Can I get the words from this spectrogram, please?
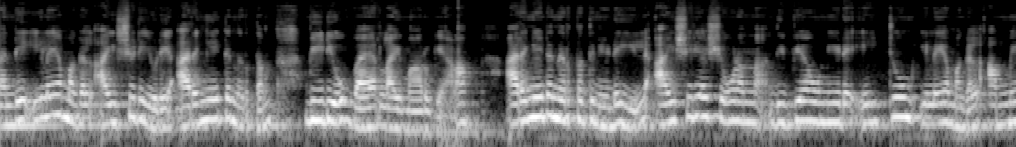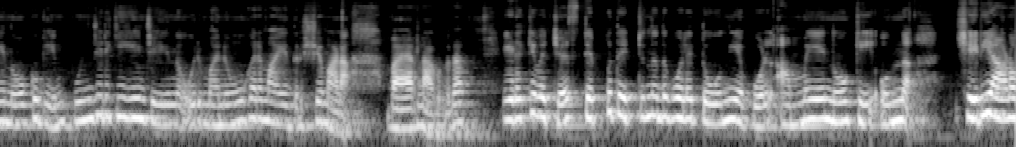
തന്റെ ഇളയ മകൾ ഐശ്വര്യയുടെ അരങ്ങേറ്റ നൃത്തം വീഡിയോ വൈറലായി മാറുകയാണ്. അരങ്ങേറ്റ നൃത്തത്തിനിടയിൽ ഐശ്വര്യ ഷോൺ എന്ന ദിവ്യ ഉണ്ണിയുടെ ഏറ്റവും ഇളയ മകൾ അമ്മയെ നോക്കുകയും പുഞ്ചിരിക്കുകയും ചെയ്യുന്ന ഒരു മനോഹരമായ ദൃശ്യമാണ് വൈറലാകുന്നത്. ഇടയ്ക്ക് വെച്ച് സ്റ്റെപ്പ് തെറ്റുന്നത് പോലെ തോന്നിയപ്പോൾ അമ്മയെ നോക്കി ഒന്ന് ശരിയാണോ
